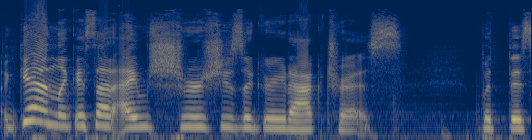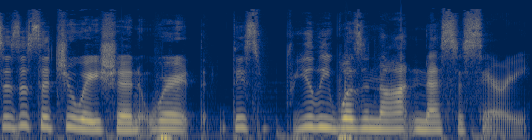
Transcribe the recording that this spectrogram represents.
Again, like I said, I'm sure she's a great actress. But this is a situation where this really was not necessary.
